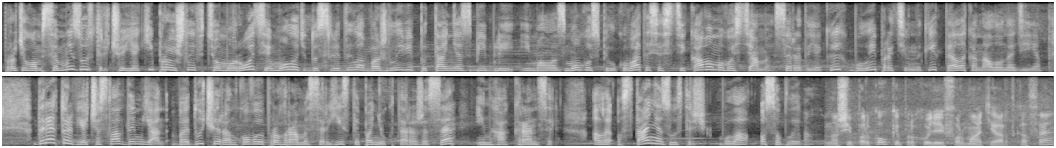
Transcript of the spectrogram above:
Протягом семи зустрічей, які пройшли в цьому році, молодь дослідила важливі питання з Біблії і мала змогу спілкуватися з цікавими гостями, серед яких були й працівники телеканалу Надія. Директор В'ячеслав Дем'ян, ведучий ранкової програми Сергій Степанюк та режисер Інга Кренцель. Але остання зустріч була особлива. Наші парковки проходять в форматі арт-кафе. Е,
